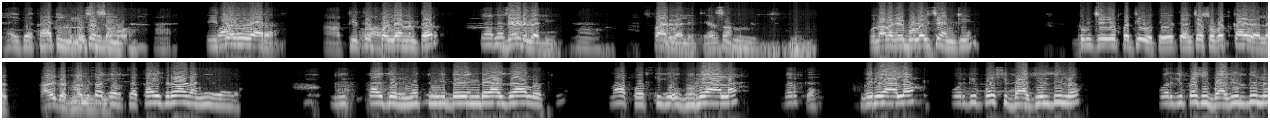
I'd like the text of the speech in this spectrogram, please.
हाय त्या काठी इथं समोर. हा. तिथं. हा. पडल्यानंतर त्यानं डेड झाली हा. एक्सपायर झाले ते असं हम्म. कुणाला काही बोलायचं आणखी तुमचे जे पती होते त्यांच्यासोबत काय झालं काय घटना आमचा घडली? घरचा काहीच राडा नाही झाला. मी काय घरी मग तुम्ही दयन दयाल झालो मा पती घ- घरी आला. बर का? घरी आला. पोरगी पैसे भाजीला दिलं. पोरगी पैसे भाजीला दिलं.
